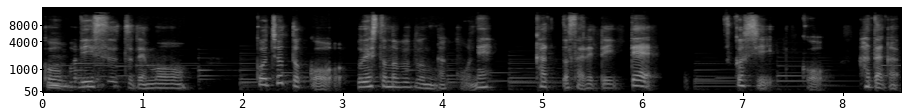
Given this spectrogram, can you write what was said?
こううんボディースーツでも、こうちょっとこうウエストの部分がこうねカットされていて少しこう肌が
